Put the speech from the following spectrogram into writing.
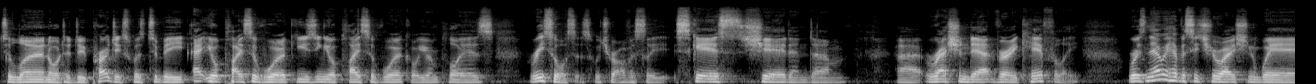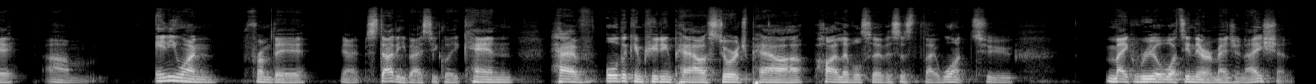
to learn or to do projects, was to be at your place of work using your place of work or your employer's resources, which were obviously scarce, shared, and um, uh, rationed out very carefully. Whereas now we have a situation where um, anyone from their you know, study basically can have all the computing power, storage power, high level services that they want to make real what's in their imagination.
